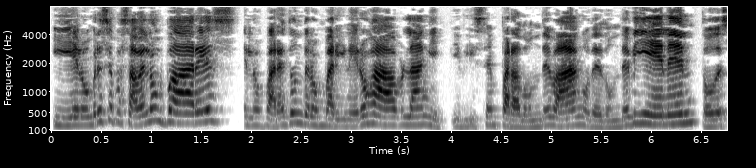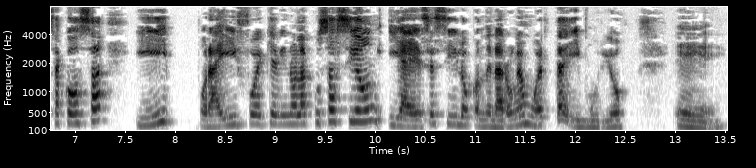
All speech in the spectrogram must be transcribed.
Y el hombre se pasaba en los bares, en los bares donde los marineros hablan y, dicen para dónde van o de dónde vienen, toda esa cosa. Y por ahí fue que vino la acusación y a ese sí lo condenaron a muerte y murió eh,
